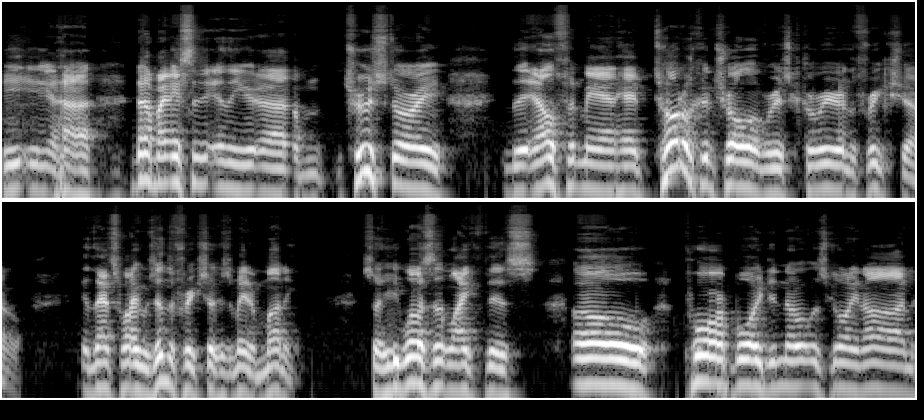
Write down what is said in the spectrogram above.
he, he, uh, no, but I guess in in the um, true story, the Elephant Man had total control over his career in the Freak Show, and that's why he was in the Freak Show because he made him money. So he wasn't like this. Oh, poor boy didn't know what was going on.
